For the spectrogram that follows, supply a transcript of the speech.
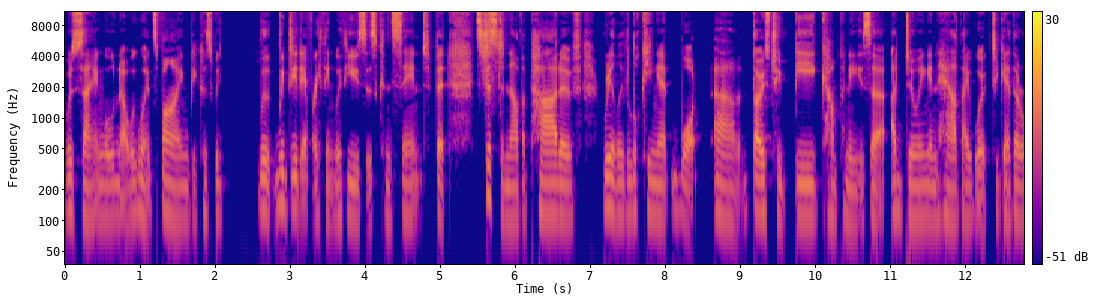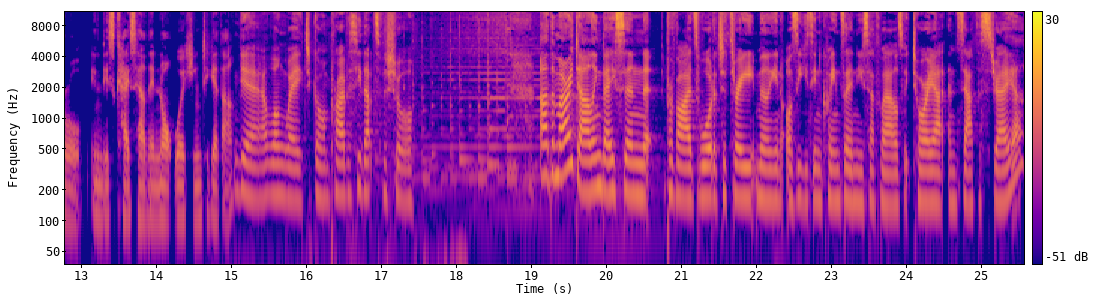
was saying, well, no, we weren't spying because we we, did everything with users' consent. But it's just another part of really looking at what uh, those two big companies are, are, doing and how they work together, or in this case, how they're not working together. Yeah, a long way to go on privacy, that's for sure. Uh, the Murray Darling Basin provides water to 3 million Aussies in Queensland, New South Wales, Victoria, and South Australia.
